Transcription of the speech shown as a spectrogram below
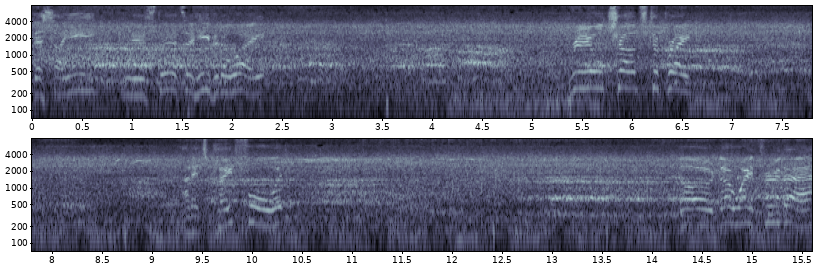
Desailly is there to heave it away. Real chance to break. And it's played forward. No, no way through there.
